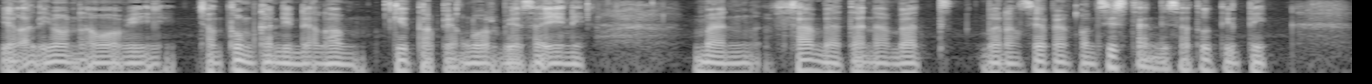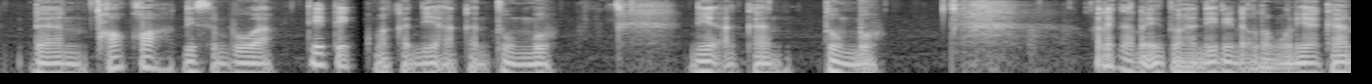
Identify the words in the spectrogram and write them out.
yang Al Imam Nawawi cantumkan di dalam kitab yang luar biasa ini man sabata nabat. Barang siapa yang konsisten di satu titik dan kokoh di sebuah titik maka dia akan tumbuh. Dia akan tumbuh. Oleh karena itu hadirin Allah muliakan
